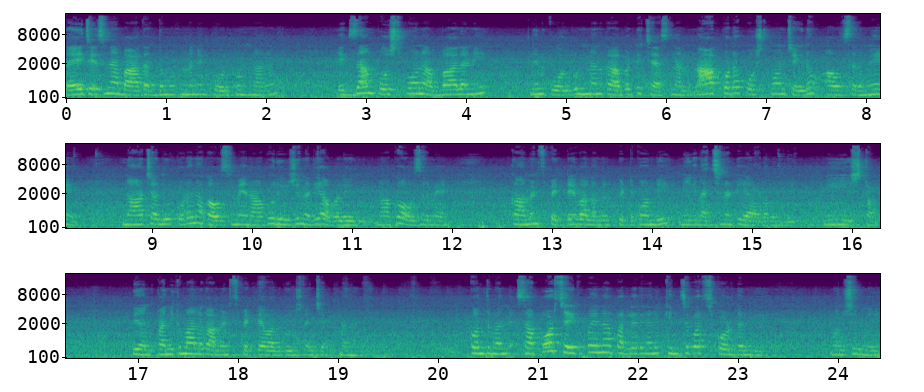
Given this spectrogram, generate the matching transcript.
దయచేసి నా బాధ అర్థమవుతుందని నేను కోరుకుంటున్నాను. ఎగ్జామ్ పోస్ట్పోన్ అవ్వాలని నేను కోరుకుంటున్నాను కాబట్టి చేస్తున్నాను. నాకు కూడా పోస్ట్పోన్ చేయడం అవసరమే. నా చదువు కూడా నాకు అవసరమే. నాకు రివిజన్ అది అవ్వలేదు. నాకు అవసరమే. కామెంట్స్ పెట్టే వాళ్ళందరూ పెట్టుకోండి. మీకు నచ్చినట్టు ఆడవండి మీ ఇష్టం. పనికి మాల కామెంట్స్ పెట్టే వాళ్ళ గురించి నేను చెప్తున్నానండి. కొంతమంది సపోర్ట్ చేయకపోయినా పర్లేదు కానీ కించపరచకూడదండి మనుషుల్ని.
